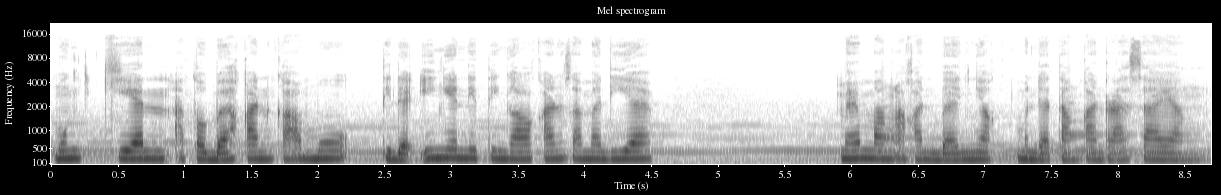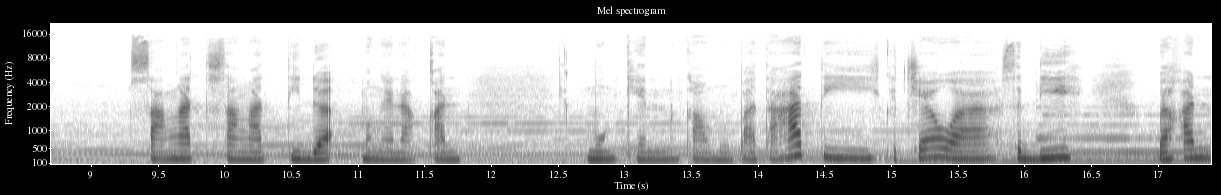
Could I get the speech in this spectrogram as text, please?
mungkin atau bahkan kamu tidak ingin ditinggalkan sama dia memang akan banyak mendatangkan rasa yang sangat-sangat tidak mengenakan. Mungkin kamu patah hati, kecewa, sedih, bahkan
